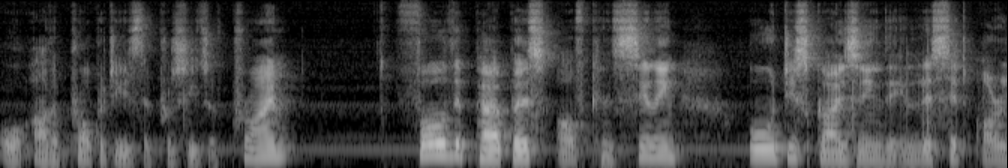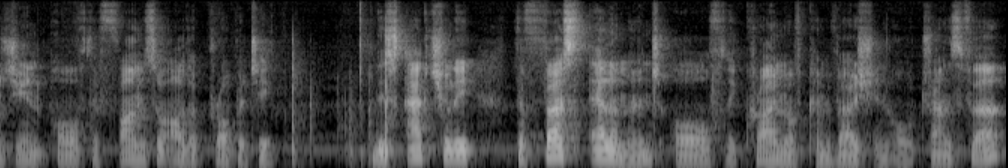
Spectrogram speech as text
or other properties the proceeds of crime for the purpose of concealing or disguising the illicit origin of the funds or other property. This actually the first element of the crime of conversion or transfer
